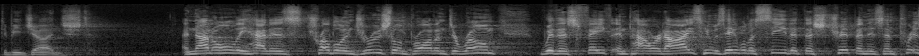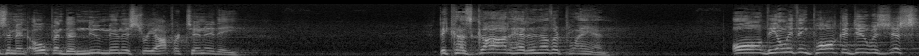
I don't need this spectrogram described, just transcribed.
to be judged. And not only had his trouble in Jerusalem brought him to Rome, with his faith empowered eyes, he was able to see that this trip and his imprisonment opened a new ministry opportunity. Because God had another plan. All the only thing Paul could do was just,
